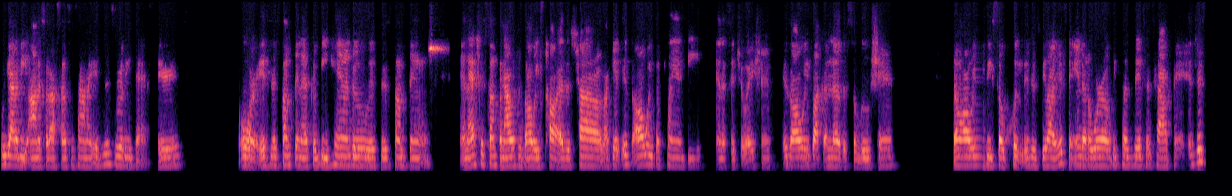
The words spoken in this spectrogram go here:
we got to be honest with ourselves sometimes. Like, is this really that serious? Or is this something that could be handled? Is this something, and that's just something I was just always taught as a child. Like it, it's always a plan B in a situation. It's always like another solution. Don't always be so quick to just be like, it's the end of the world because this has happened. And just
